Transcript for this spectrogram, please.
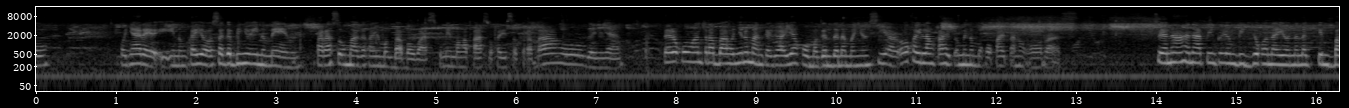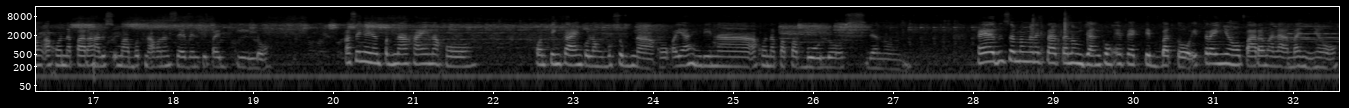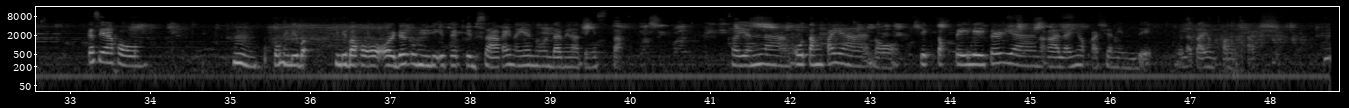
kunyari, iinom kayo, sa gabi nyo inumin, para sa umaga kayo magbabawas. Kung may mga pasok kayo sa trabaho, ganyan. Pero kung ang trabaho nyo naman, kagaya ko, maganda naman yung CR, okay lang kahit uminom ako kahit anong oras. So yan, hahanapin ko yung video ko na yun na nagtimbang ako na parang halos umabot na ako ng 75 kilo. Kasi ngayon, pag nakain ako, konting kain ko lang, busog na ako. Kaya hindi na ako napapabulos. Ganon. Kaya dun sa mga nagtatanong dyan kung effective ba to, itry nyo para malaman nyo. Kasi ako, hmm, kung hindi ba, hindi ba ako order kung hindi effective sa akin, ayan no, ang dami nating stock. So, yan lang. Utang pa yan. O, TikTok pay later yan. Akala nyo, cash yan hindi. Wala tayong pang cash.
